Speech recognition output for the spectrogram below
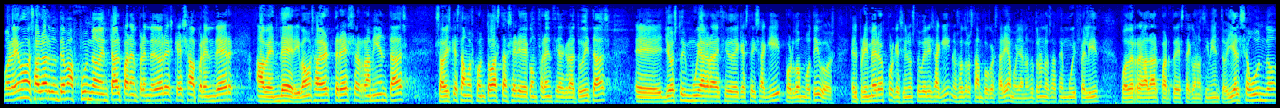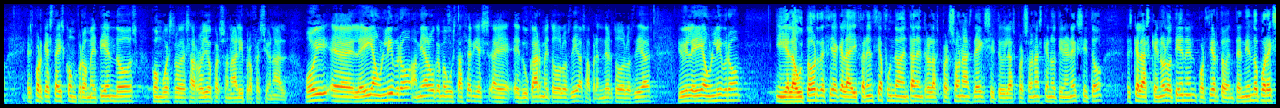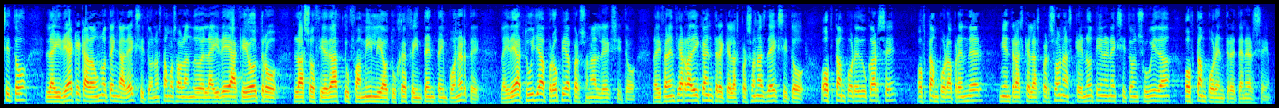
Bueno, hoy vamos a hablar de un tema fundamental para emprendedores que es aprender a vender. Y vamos a ver tres herramientas. Sabéis que estamos con toda esta serie de conferencias gratuitas. Eh, yo estoy muy agradecido de que estéis aquí por dos motivos. El primero es porque si no estuvierais aquí, nosotros tampoco estaríamos y a nosotros nos hace muy feliz poder regalar parte de este conocimiento. Y el segundo es porque estáis comprometiéndoos con vuestro desarrollo personal y profesional. Hoy eh, leía un libro, a mí algo que me gusta hacer y es eh, educarme todos los días, aprender todos los días y hoy leía un libro y el autor decía que la diferencia fundamental entre las personas de éxito y las personas que no tienen éxito es que las que no lo tienen, por cierto, entendiendo por éxito la idea que cada uno tenga de éxito, no estamos hablando de la idea que otro, la sociedad, tu familia o tu jefe intenta imponerte, la idea tuya propia personal de éxito. La diferencia radica entre que las personas de éxito optan por educarse, optan por aprender, mientras que las personas que no tienen éxito en su vida optan por entretenerse.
